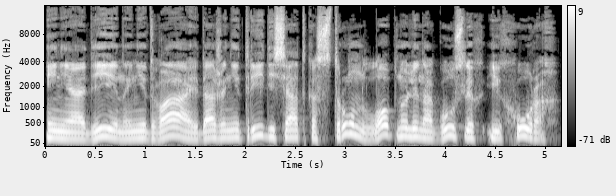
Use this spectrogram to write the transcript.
и не один, и не два, и даже не три десятка струн лопнули на гуслях и хурах.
